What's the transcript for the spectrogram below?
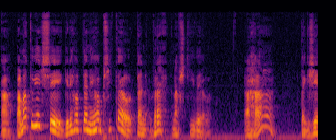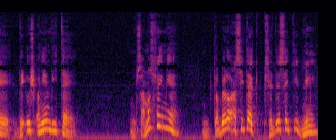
A pamatuješ si, kdy ho ten jeho přítel, ten vrah, navštívil? Aha, takže vy už o něm víte. Samozřejmě, to bylo asi tak před deseti dny.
